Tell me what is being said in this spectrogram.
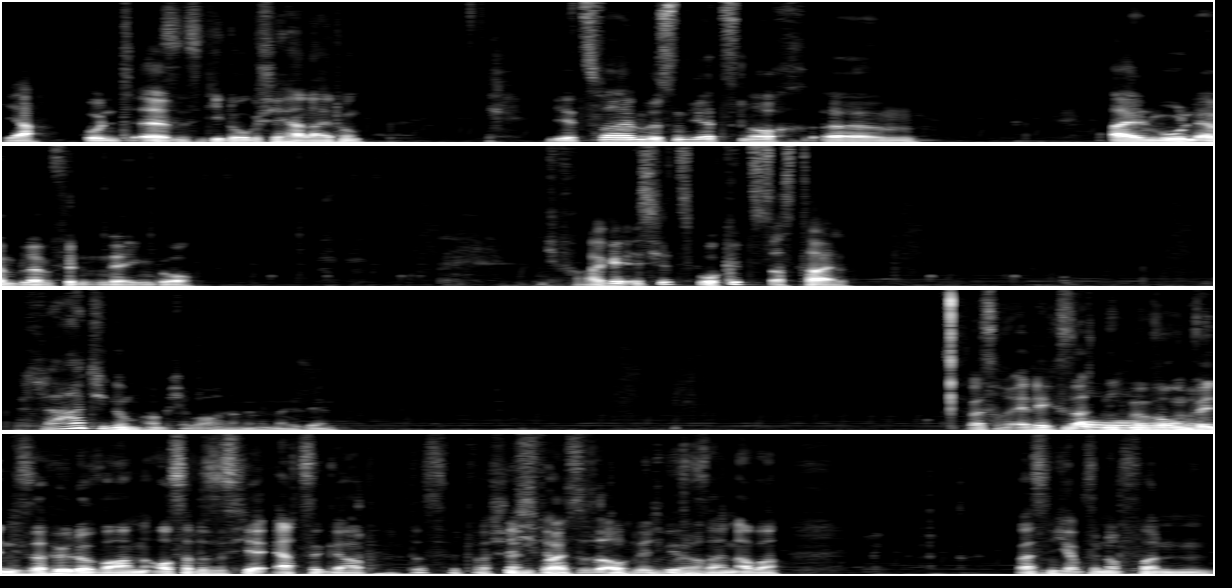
Ja, und Das ähm, ist die logische Herleitung. wir zwei müssen jetzt noch ähm, ein Moon Emblem finden irgendwo. Die Frage ist jetzt, wo gibt's das Teil? Platinum habe ich aber auch lange nicht mehr gesehen. Ich weiß auch ehrlich gesagt nicht mehr, warum wir in dieser Höhle waren, außer dass es hier Erze gab. Das wird wahrscheinlich Ich weiß es auch nicht gewesen mehr. sein, aber ich weiß nicht, ob wir noch von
